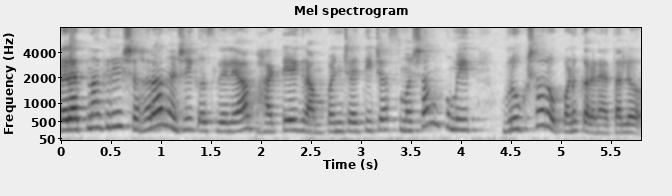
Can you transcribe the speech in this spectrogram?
रत्नागिरी शहरानजीक असलेल्या भाटे ग्रामपंचायतीच्या स्मशानभूमीत वृक्षारोपण करण्यात आलं.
